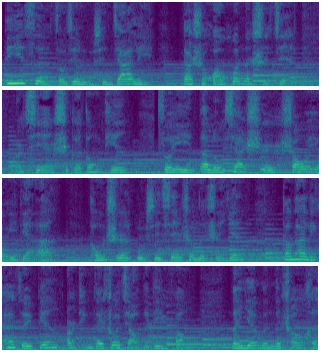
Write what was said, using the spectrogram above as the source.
第一次走进鲁迅家里，那是黄昏的时节，而且是个冬天，所以那楼下室稍微有一点暗。同时，鲁迅先生的纸烟，当他离开嘴边而停在桌角的地方，那烟纹的疮痕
